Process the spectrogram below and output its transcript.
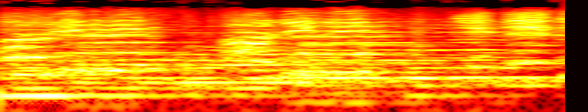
Arrivé, arrivé,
